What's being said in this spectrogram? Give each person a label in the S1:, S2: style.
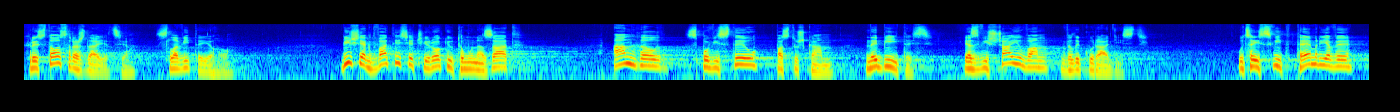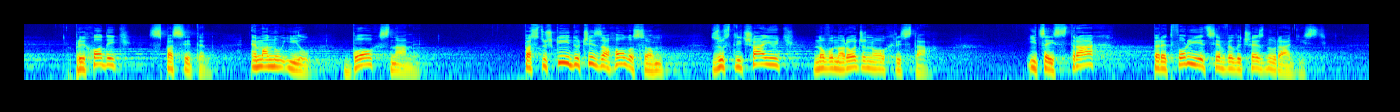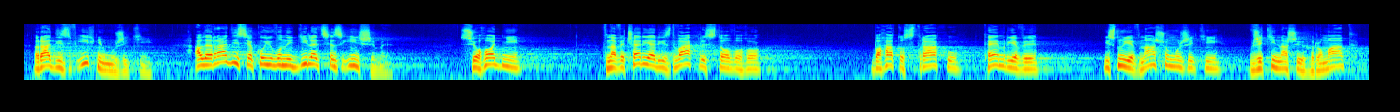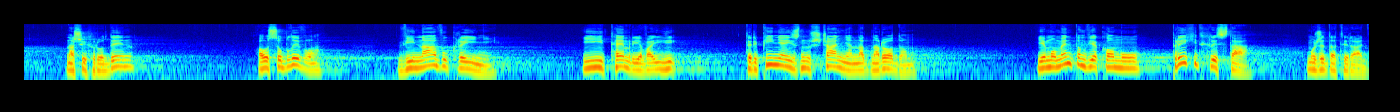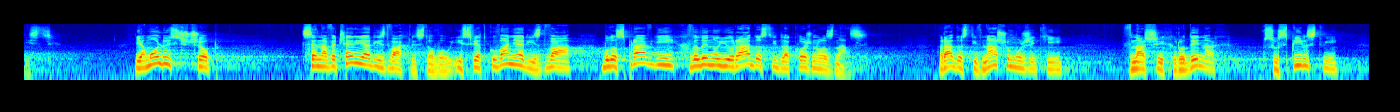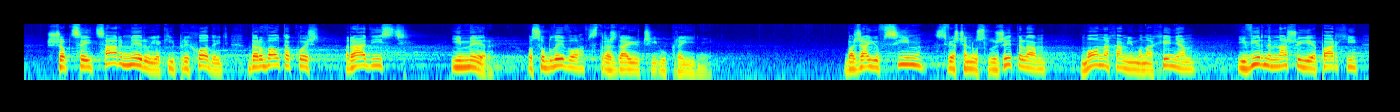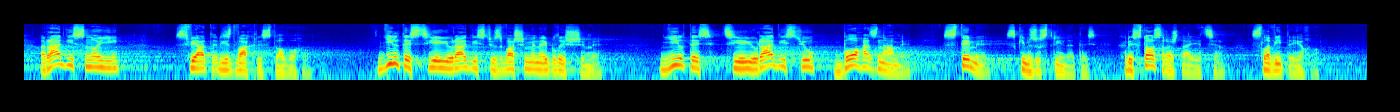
S1: Христос рождається, славіте Його. Більш як два тисячі років тому назад ангел сповістив пастушкам: не бійтесь, я звіщаю вам велику радість. У цей світ темряви приходить Спаситель, Еммануїл, Бог з нами. Пастушки, йдучи за голосом, зустрічають новонародженого Христа. І цей страх перетворюється в величезну радість, радість в їхньому житті, але радість, якою вони діляться з іншими. Сьогодні, в навечеря Різдва Христового, багато страху, темряви існує в нашому житті, в житті наших громад, наших родин, а особливо війна в Україні, її темрява і терпіння і знущання над народом. Є моментом, в якому прихід Христа може дати радість. Я молюсь, щоб це навечеря Різдва Христового і святкування Різдва було справді хвилиною радості для кожного з нас, радості в нашому житті, в наших родинах, в суспільстві, щоб цей цар миру, який приходить, дарував також радість і мир, особливо в страждаючій Україні. Бажаю всім священнослужителям, монахам і монахиням і вірним нашої єпархії радісної свят Різдва Христового. Дільтесь цією радістю з вашими найближчими. Дільтесь цією радістю Бога з нами, з тими, з ким зустрінетесь. Христос рождається, славіте Його!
